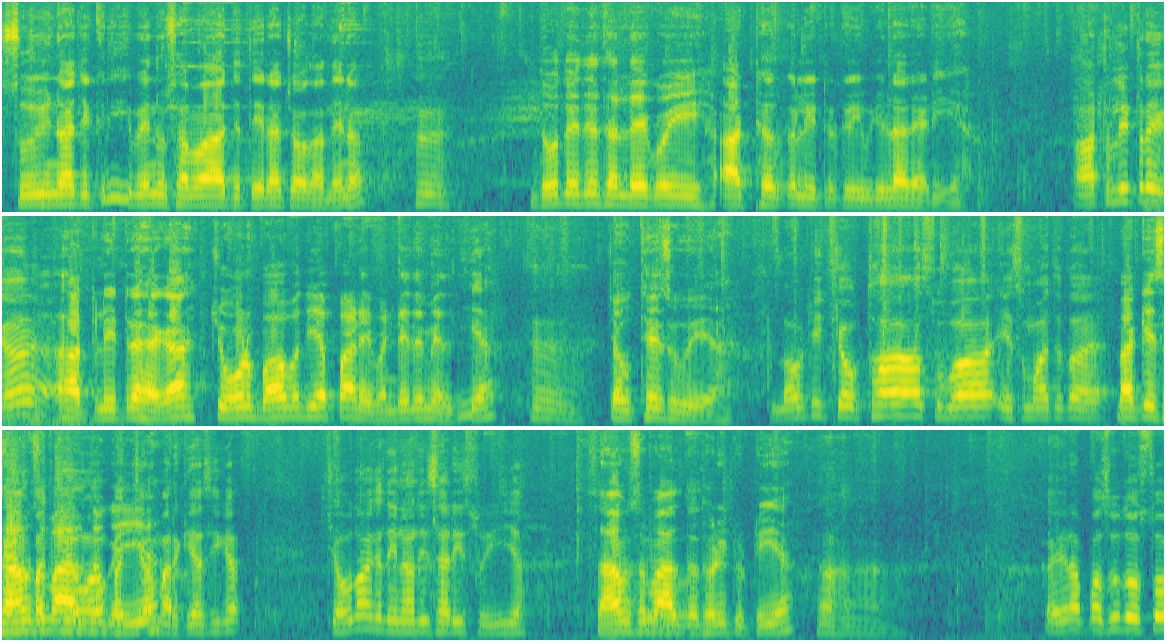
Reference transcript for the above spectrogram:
ਸੂਈ ਨੂੰ ਅੱਜ ਕਰੀਬ ਇਹਨੂੰ ਸਮਾਂ ਅੱਜ 13 14 ਦਿਨ ਆ। ਹੂੰ। ਦੁੱਧ ਇਹਦੇ ਥੱਲੇ ਕੋਈ 8 ਲੀਟਰ ਕਰੀਬ ਜਿਹੜਾ ਰੈਡੀ ਆ। 8 ਲੀਟਰ ਹੈਗਾ? 8 ਲੀਟਰ ਹੈਗਾ। ਚੋਣ ਬਹੁਤ ਵਧੀਆ ਪਹਾੜੇ ਵੰਡੇ ਤੇ ਮਿਲਦੀ ਆ। ਹਾਂ। ਚੌਥੇ ਸੂਏ ਆ। ਲਓ ਜੀ ਚੌਥਾ ਸੂਆ ਇਸ ਮੱਝ ਦਾ ਹੈ। ਬਾਕੀ ਸਾਂਭ ਸੰਭਾਲ ਤੋਂ ਗਈ ਆ। ਮਰ ਗਿਆ ਸੀਗਾ। 14 ਕੁ ਦਿਨਾਂ ਦੀ ਸਾਰੀ ਸੂਈ ਆ। ਸਾਂਭ ਸੰਭਾਲ ਤੋਂ ਥੋੜੀ ਟੁੱਟੀ ਆ। ਹਾਂ ਹਾਂ। ਕਈ ਪਸ਼ੂ ਦੋਸਤੋ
